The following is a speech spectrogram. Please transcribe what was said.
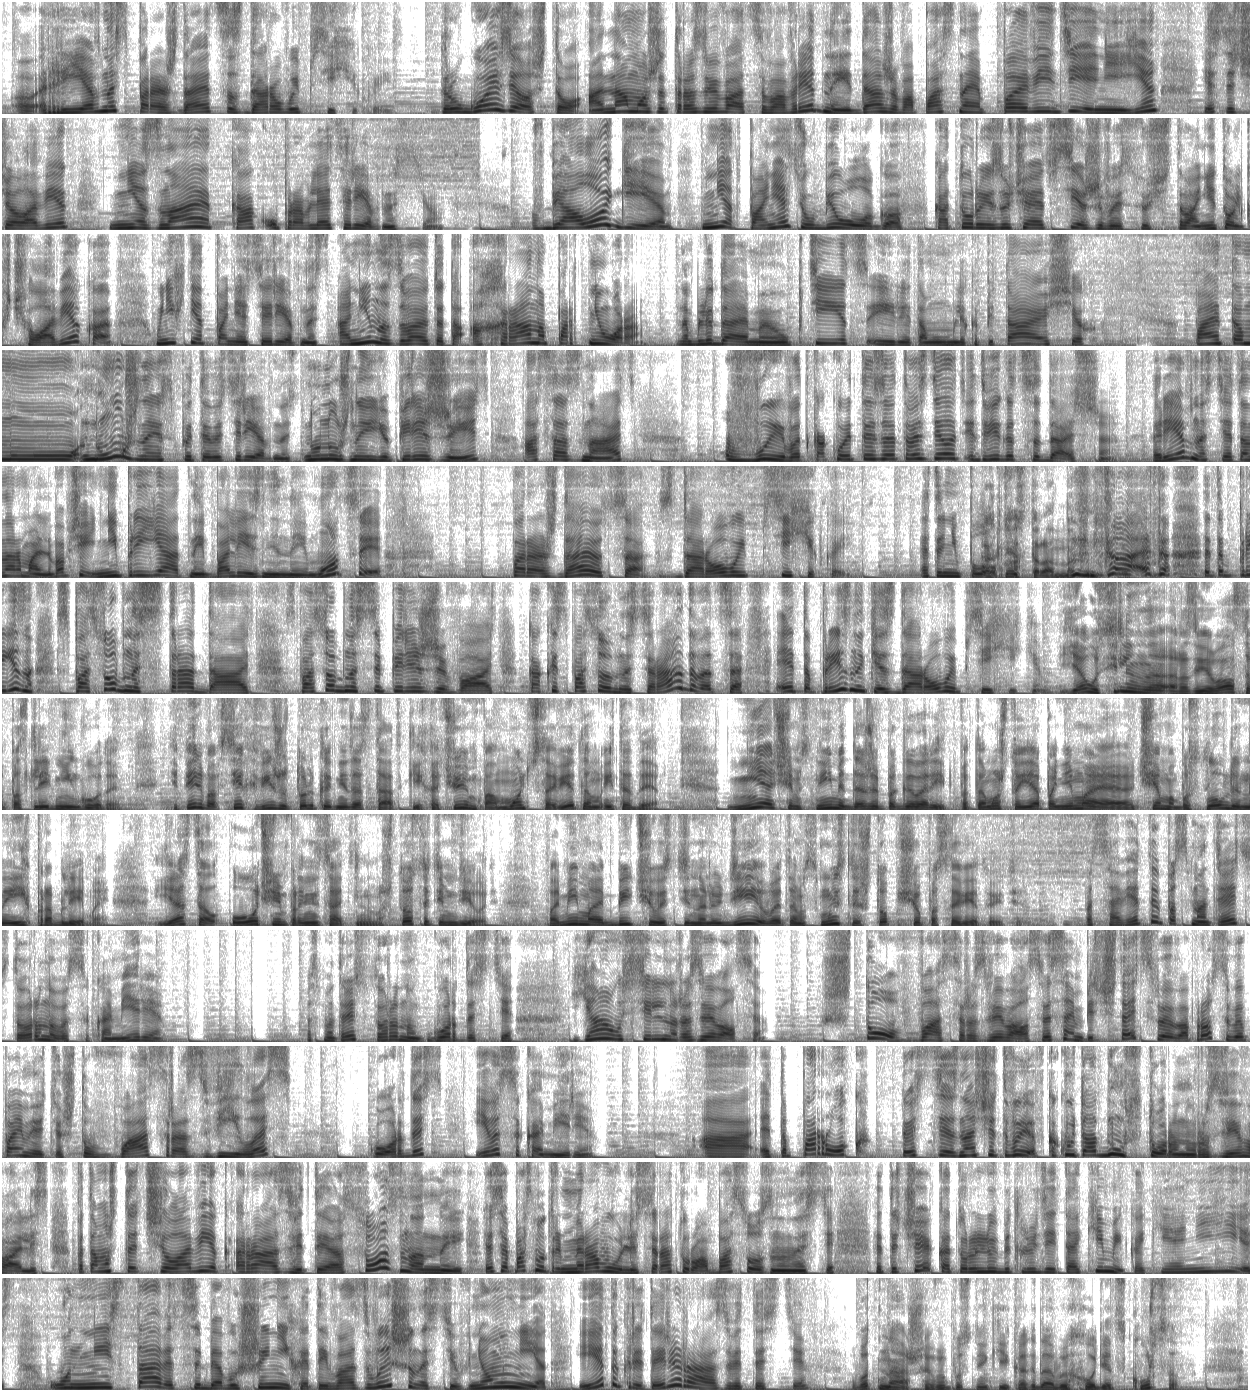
Э, ревность порождается здоровой психикой. Другое дело, что она может развиваться во вредное и даже в опасное поведение, если человек не знает, как управлять ревностью. В биологии нет понятия у биологов, которые изучают все живые существа, не только человека. У них нет понятия ревность. Они называют это охрана партнера, наблюдаемая у птиц или там у млекопитающих. Поэтому нужно испытывать ревность, но нужно ее пережить, осознать, вывод какой-то из этого сделать и двигаться дальше. Ревность это нормально. Вообще неприятные болезненные эмоции порождаются здоровой психикой. Это неплохо. Как ни странно. Да, это, это признак, способность страдать, способность сопереживать, как и способность радоваться, это признаки здоровой психики. Я усиленно развивался последние годы. Теперь во всех вижу только недостатки и хочу им помочь советом и т.д. Не о чем с ними даже поговорить, потому что я понимаю, чем обусловлены их проблемы. Я стал очень проницательным. Что с этим делать? Помимо обидчивости на людей, в этом смысле, что еще посоветуете? Посоветую посмотреть в сторону высокомерия, посмотреть в сторону гордости. Я усиленно развивался. Что в вас развивалось? Вы сами перечитайте свой вопрос, и вы поймете, что в вас развилась гордость и высокомерие. А это порог то есть, э, значит, вы в какую-то одну сторону развивались. Потому что человек развитый осознанный, если посмотрим мировую литературу об осознанности, это человек, который любит людей такими, какие они есть. Он не ставит себя выше них. Этой возвышенности в нем нет. И это критерий развитости. Вот наши выпускники, когда выходят с курсов,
